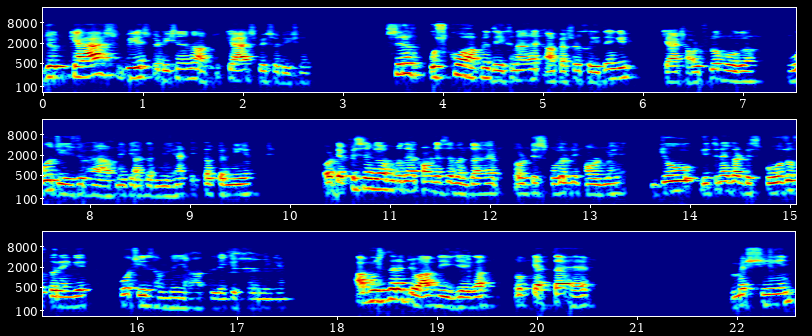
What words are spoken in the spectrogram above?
जो कैश बेस्ड एडिशन है ना, आपकी कैश बेस्ड एडिशन सिर्फ़ उसको आपने देखना है, आप एसेट खरीदेंगे कैश आउटफ्लो होगा, वो चीज़ जो है आपने क्या करनी है टेकअप करनी है। और डेप्रिसिएशन का आपको अकाउंट कैसे बनता है और डिस्पोजल के अकाउंट में जो जितने का डिस्पोज ऑफ़ करेंगे, वो चीज़ हमने यहाँ पे लेके चलनी है। अब उसी तरह जवाब दीजिएगा, वो कहता है मशीन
